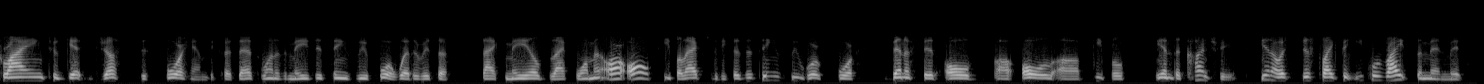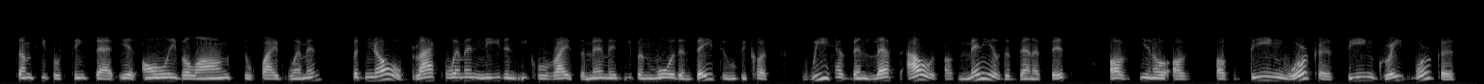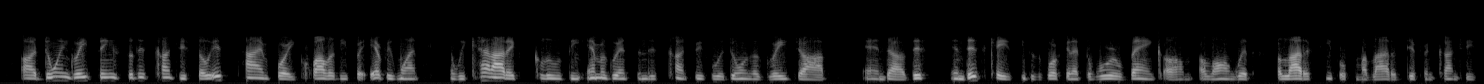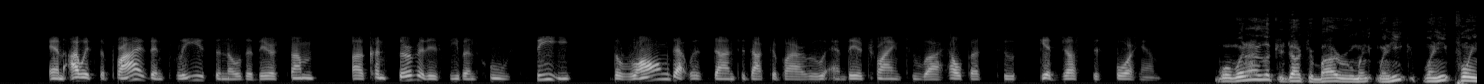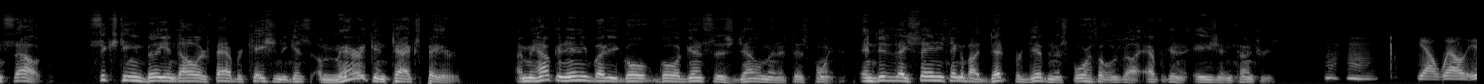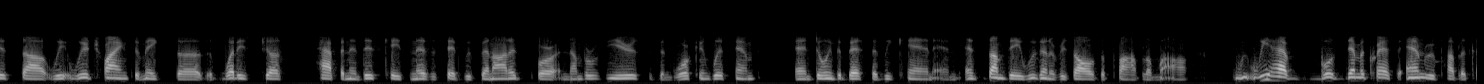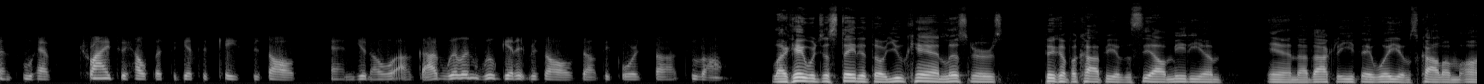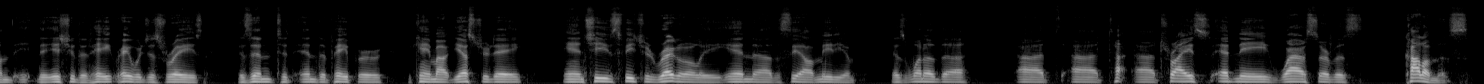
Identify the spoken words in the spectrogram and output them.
trying to get justice for him because that's one of the major things we're for, whether it's a black male, black woman, or all people actually, because the things we work for benefit all uh, all uh, people in the country. You know, it's just like the Equal Rights Amendment. Some people think that it only belongs to white women, but no, black women need an equal rights amendment even more than they do because we have been left out of many of the benefits of you know of of being workers, being great workers, uh, doing great things for this country. So it's time for equality for everyone, and we cannot exclude the immigrants in this country who are doing a great job. And uh, this, in this case, he was working at the World Bank um, along with a lot of people from a lot of different countries. And I was surprised and pleased to know that there are some uh, conservatives even who see the wrong that was done to Dr. Baru, and they're trying to uh, help us to get justice for him. Well, when I look at Dr. Baru, when, when he when he points out $16 billion fabrication against American taxpayers, I mean, how can anybody go go against this gentleman at this point? And did they say anything about debt forgiveness for those uh, African and Asian countries? Mm-hmm. Yeah, well, it's uh, we, we're trying to make the what is just happened in this case. And as I said, we've been on it for a number of years. We've been working with him and doing the best that we can. And, and someday we're going to resolve the problem. Uh, we, we have both Democrats and Republicans who have tried to help us to get this case resolved. And, you know, uh, God willing, we'll get it resolved uh, before it's uh, too long. Like Hayward just stated, though, you can, listeners, pick up a copy of the Seattle Medium and uh, Dr. Ife Williams' column on the, the issue that Hay- Hayward just raised is in, to, in the paper. that came out yesterday, and she's featured regularly in uh, the Seattle Medium as one of the uh, Trice Edney Wire Service columnists.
